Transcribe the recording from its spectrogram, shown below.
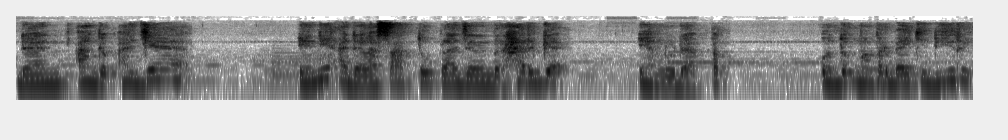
Dan anggap aja ini adalah satu pelajaran berharga yang lu dapat untuk memperbaiki diri,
